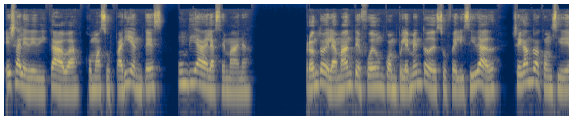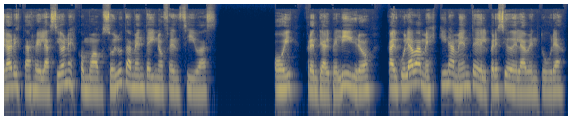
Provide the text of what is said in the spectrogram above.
ella le dedicaba, como a sus parientes, un día a la semana. Pronto el amante fue un complemento de su felicidad, llegando a considerar estas relaciones como absolutamente inofensivas. Hoy, frente al peligro, calculaba mezquinamente el precio de la aventura.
